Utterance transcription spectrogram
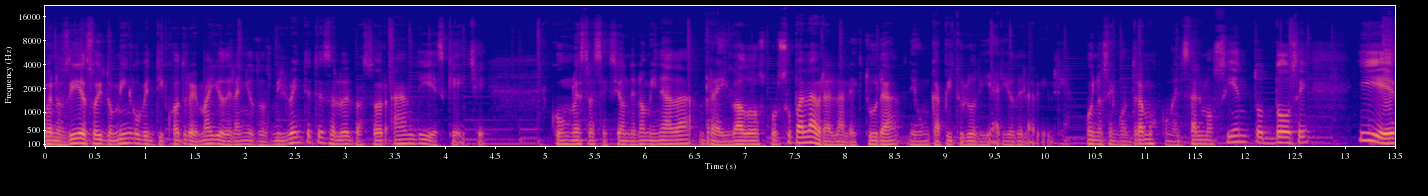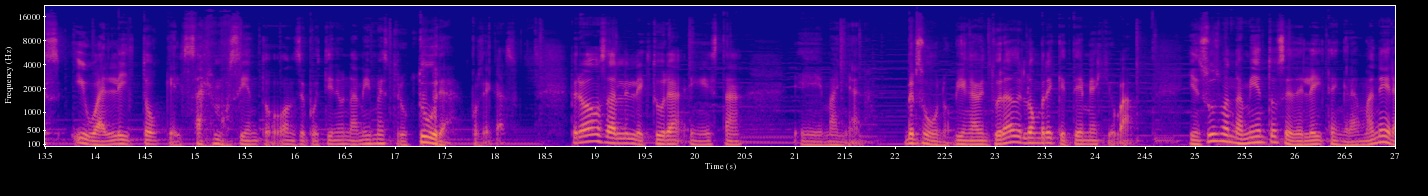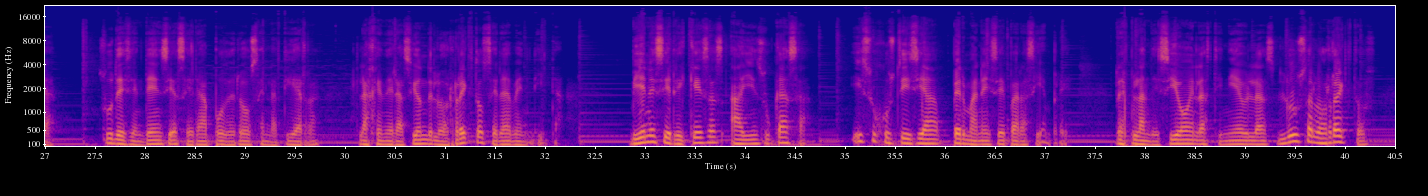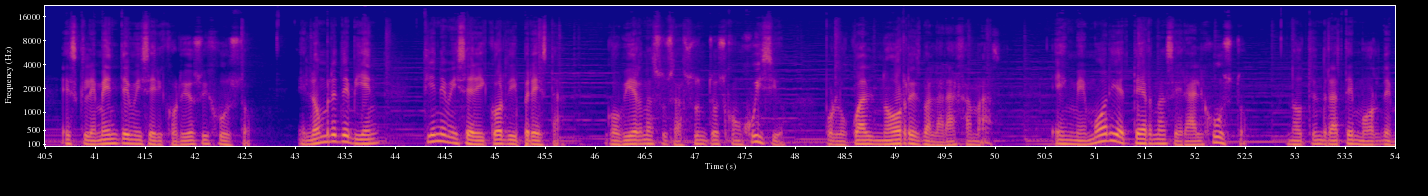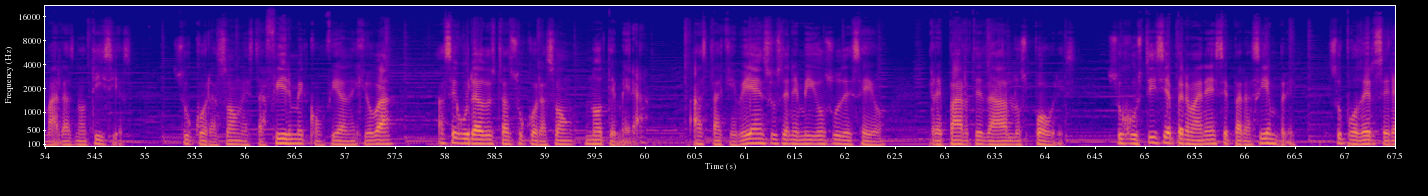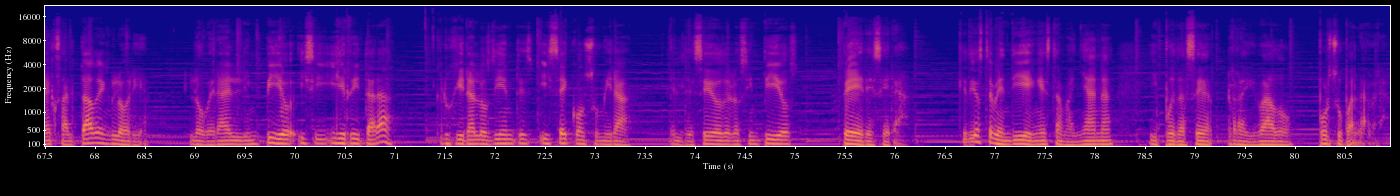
buenos días, hoy domingo 24 de mayo del año 2020 te saluda el pastor Andy Skeche con nuestra sección denominada Reivados por su palabra, la lectura de un capítulo diario de la Biblia. Hoy nos encontramos con el Salmo 112 y es igualito que el Salmo 111, pues tiene una misma estructura, por si acaso. Pero vamos a darle lectura en esta eh, mañana. Verso 1. Bienaventurado el hombre que teme a Jehová, y en sus mandamientos se deleita en gran manera su descendencia será poderosa en la tierra, la generación de los rectos será bendita. Bienes y riquezas hay en su casa, y su justicia permanece para siempre. Resplandeció en las tinieblas luz a los rectos, es clemente, misericordioso y justo. El hombre de bien tiene misericordia y presta, gobierna sus asuntos con juicio, por lo cual no resbalará jamás. En memoria eterna será el justo, no tendrá temor de malas noticias su corazón está firme, confiado en Jehová, asegurado está su corazón, no temerá. Hasta que vea en sus enemigos su deseo, reparte da a los pobres. Su justicia permanece para siempre, su poder será exaltado en gloria. Lo verá el impío y se irritará, crujirá los dientes y se consumirá. El deseo de los impíos perecerá. Que Dios te bendiga en esta mañana y pueda ser raivado por su palabra.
